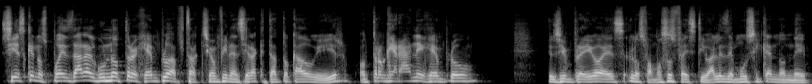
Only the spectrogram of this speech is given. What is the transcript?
Si es que nos puedes dar algún otro ejemplo de abstracción financiera que te ha tocado vivir. Otro gran ejemplo yo siempre digo, es los famosos festivales de música en donde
